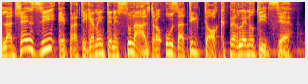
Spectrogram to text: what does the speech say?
La Gen Z e praticamente nessun altro usa TikTok per le notizie.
